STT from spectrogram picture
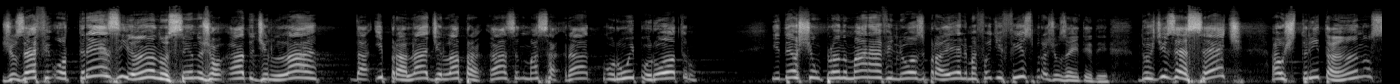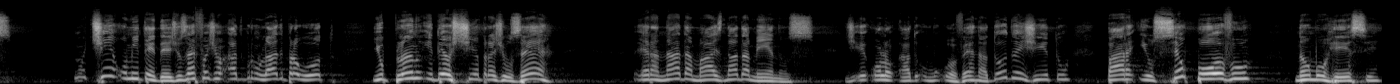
José ficou 13 anos sendo jogado de lá e para lá, de lá para cá, sendo massacrado por um e por outro. E Deus tinha um plano maravilhoso para ele, mas foi difícil para José entender. Dos 17 aos 30 anos, não tinha como entender. José foi jogado para um lado e para o outro. E o plano que Deus tinha para José era nada mais, nada menos de como governador do Egito para que o seu povo não morresse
